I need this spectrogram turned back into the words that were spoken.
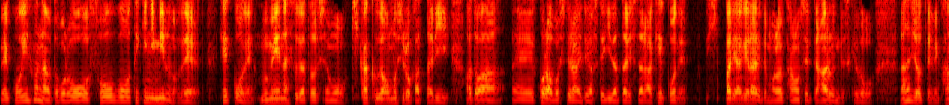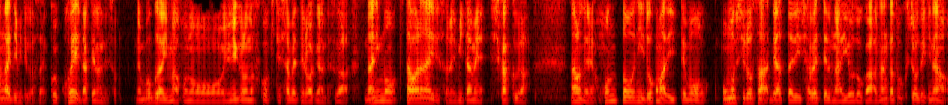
で、こういう風なところを総合的に見るので、結構ね、無名な人だったとしても、企画が面白かったり、あとは、えー、コラボしてる相手が素敵だったりしたら、結構ね、引っ張り上げられてもらう可能性ってあるんですけど、ラジオってね、考えてみてください。これ声だけなんですよ。で僕は今、このユニクロの服を着て喋ってるわけなんですが、何も伝わらないですよね、見た目、視覚が。なのでね、本当にどこまで行っても面白さであったり、喋ってる内容とか、なんか特徴的な、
